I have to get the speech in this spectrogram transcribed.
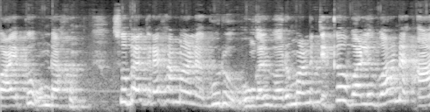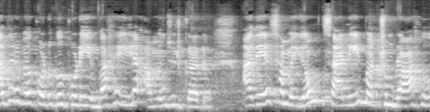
வாய்ப்பு உண்டாகும். சுப கிரகமான குரு உங்கள் வருமானத்திற்கு வலுவான ஆதரவை கொடுக்கக்கூடிய வகையில் அமைஞ்சிருக்கிறாரு. அதே சமயம் சனி மற்றும் ராகு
